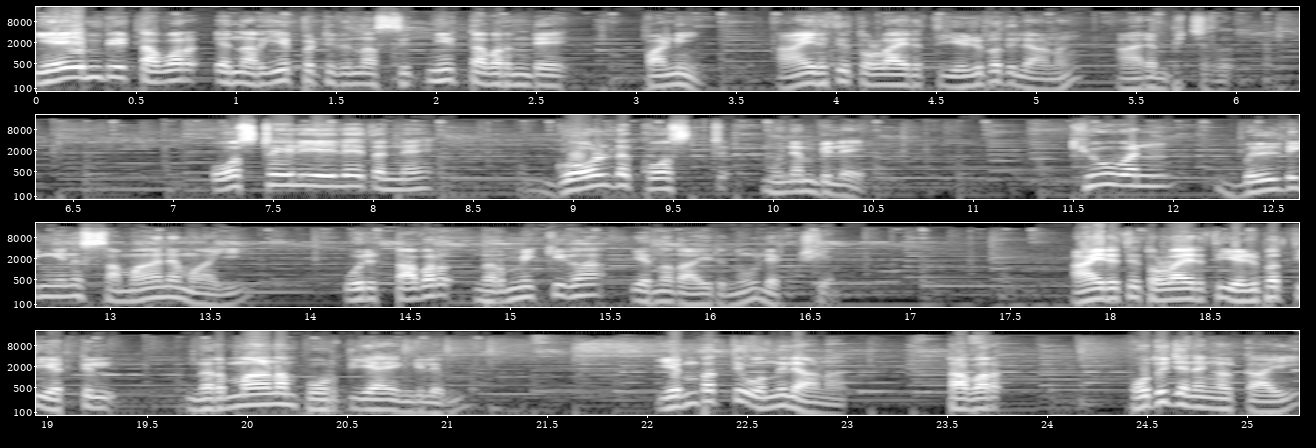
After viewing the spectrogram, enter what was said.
എ എം ബി ടവർ എന്നറിയപ്പെട്ടിരുന്ന സിഡ്നി ടവറിന്റെ പണി ആയിരത്തി തൊള്ളായിരത്തി എഴുപതിലാണ് ആരംഭിച്ചത്. ഓസ്ട്രേലിയയിലെ തന്നെ ഗോൾഡ് കോസ്റ്റ് മുനമ്പിലെ ക്യൂ വൺ ബിൽഡിങ്ങിന് സമാനമായി ഒരു ടവർ നിർമ്മിക്കുക എന്നതായിരുന്നു ലക്ഷ്യം. ആയിരത്തി തൊള്ളായിരത്തി എഴുപത്തി എട്ടിൽ നിർമ്മാണം പൂർത്തിയായെങ്കിലും എൺപത്തി ഒന്നിലാണ് ടവർ പൊതുജനങ്ങൾക്കായി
